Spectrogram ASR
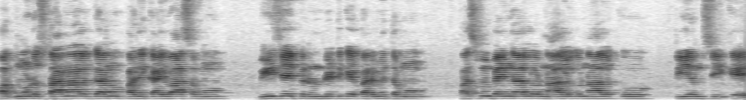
పదమూడు స్థానాలకు గాను పది కైవాసము బీజేపీ రెండింటికే పరిమితము. పశ్చిమ బెంగాల్లో నాలుగు నాలుగు టీఎంసీకే.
